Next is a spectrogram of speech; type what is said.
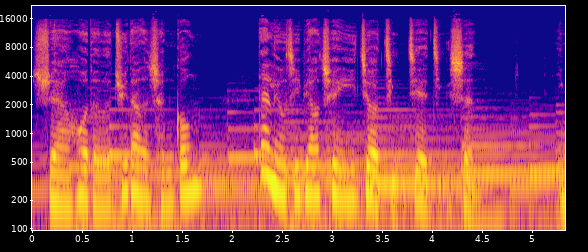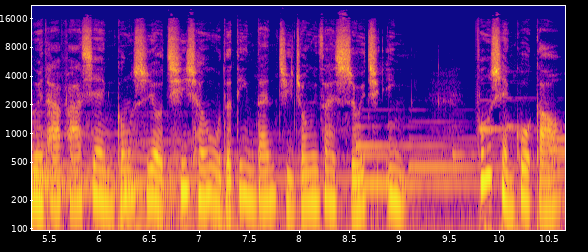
虽然获得了巨大的成功，但刘吉彪却依旧警戒谨慎，因为他发现公司有七成五的订单集中在 Switch In，风险过高，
